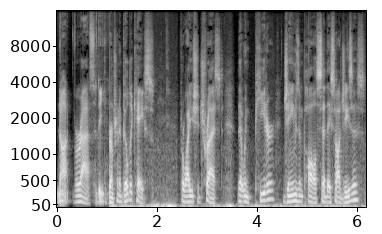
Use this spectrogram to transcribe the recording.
not veracity. I'm trying to build a case for why you should trust that when Peter, James, and Paul said they saw Jesus,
